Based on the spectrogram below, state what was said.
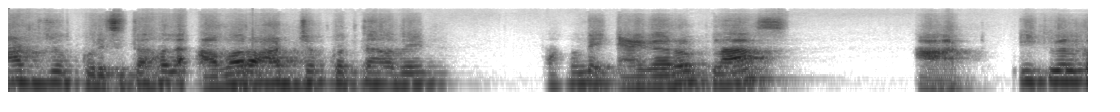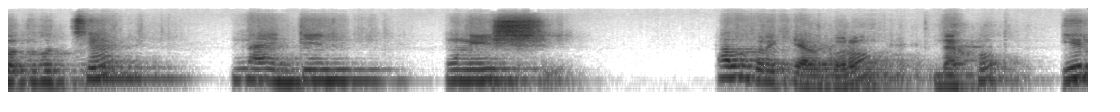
আট যোগ করেছি, তাহলে আবারও আট যোগ করতে হবে। তাহলে এগারো প্লাস আট ইকুয়াল কত হচ্ছে? নাইনটিন উনিশ। ভালো করে খেয়াল করো। দেখো, এর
